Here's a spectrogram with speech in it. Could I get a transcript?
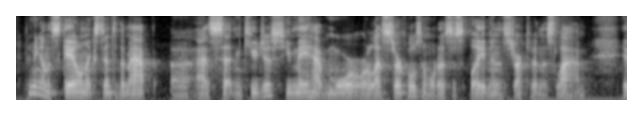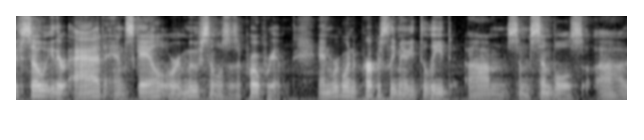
depending on the scale and extent of the map uh, as set in QGIS, you may have more or less circles than what is displayed and instructed in this lab. If so, either add and scale or remove symbols as appropriate. And we're going to purposely maybe delete um, some symbols uh,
